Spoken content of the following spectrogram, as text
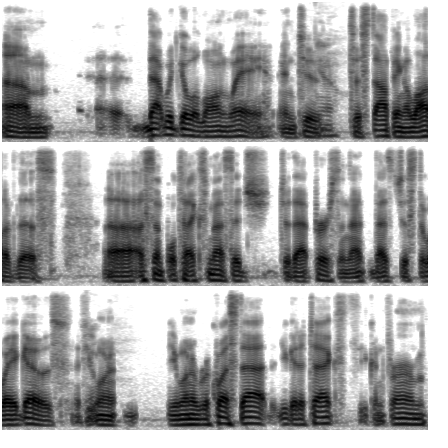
Um, uh, that would go a long way into yeah. to stopping a lot of this. Uh, a simple text message to that person that that's just the way it goes. If you want you want to request that, you get a text, you confirm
